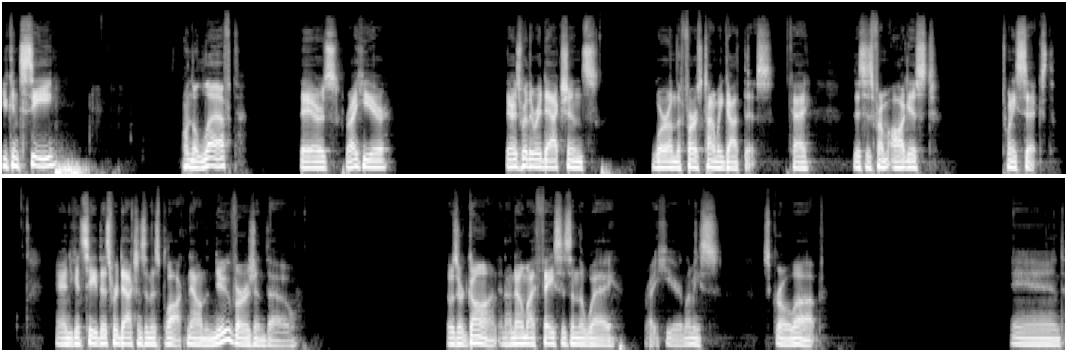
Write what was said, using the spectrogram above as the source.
you can see on the left there's right here there's where the redactions were on the first time we got this, okay? This is from August 26th. And you can see this redactions in this block. Now in the new version though, those are gone. And I know my face is in the way right here. Let me s- scroll up. And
